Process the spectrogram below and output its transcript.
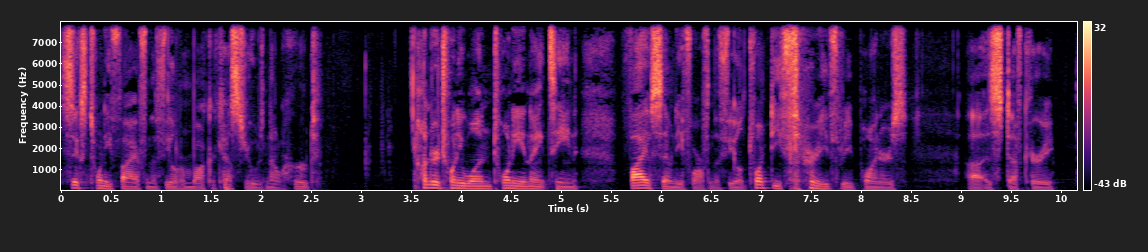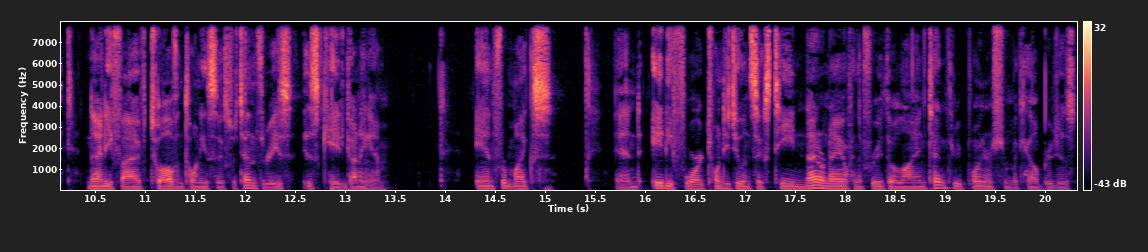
625 from the field from Walker Kessler, who is now hurt. 121, 20, and 19, 574 from the field, 23 three pointers uh, is Steph Curry. 95, 12, and 26 with 10 threes is Cade Cunningham. And for Mike's and 84, 22, and 16, 909 from the free throw line, 10 three pointers from Mikal Bridges,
